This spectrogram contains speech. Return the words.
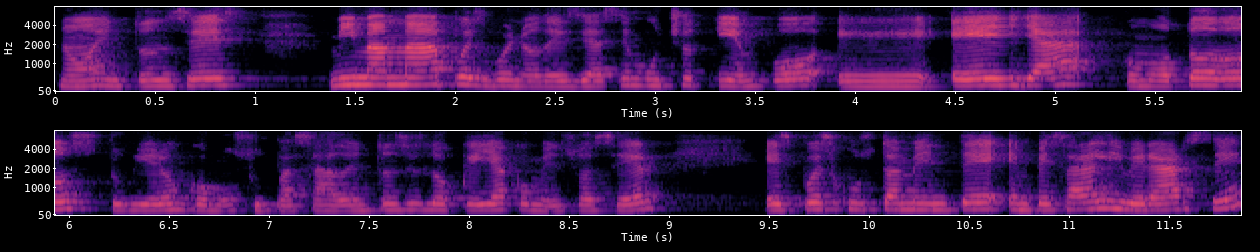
¿no? Entonces, mi mamá, pues bueno, desde hace mucho tiempo, eh, ella, como todos, tuvieron como su pasado. Entonces, lo que ella comenzó a hacer es pues justamente empezar a liberarse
